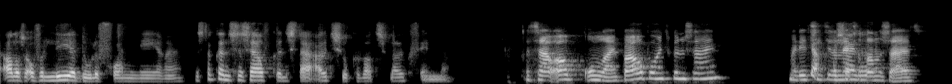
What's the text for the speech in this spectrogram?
alles over leerdoelen formuleren. Dus dan kunnen ze zelf kunnen ze daar uitzoeken wat ze leuk vinden. Het zou ook online PowerPoint kunnen zijn. Maar dit Ja, ziet er net wat er- anders uit.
